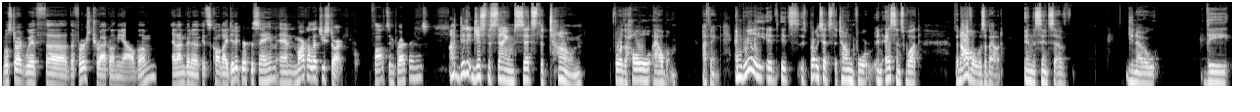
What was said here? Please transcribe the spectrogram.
we'll start with uh, the first track on the album, and I'm gonna. It's called "I Did It Just the Same." And Mark, I'll let you start. Thoughts, impressions. I did it just the same. Sets the tone for the whole album, I think, and really, it it's it probably sets the tone for, in essence, what the novel was about in the sense of you know, the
